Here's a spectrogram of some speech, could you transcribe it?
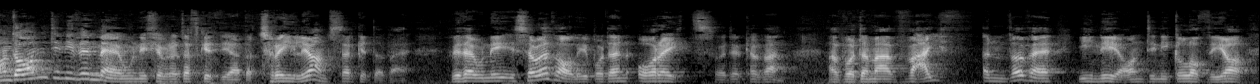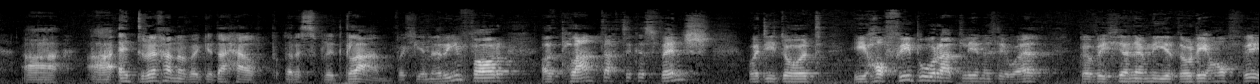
Ond ond i ni fynd mewn i llyfr y datgyddiad a treulio amser gyda fe, fydd ewn ni i sylweddoli bod e'n oreit wedi'r cyfan, a bod yma faith ynddo fe i ni, ond i ni gloddio a, a edrych arno fe gyda help yr ysbryd glân. Felly yn yr un ffordd, oedd plant Atticus Finch wedi dod i hoffi bŵr adlu yn y diwedd, gobeithio newn ni ddod i hoffi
